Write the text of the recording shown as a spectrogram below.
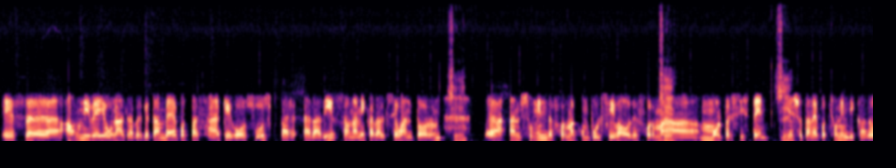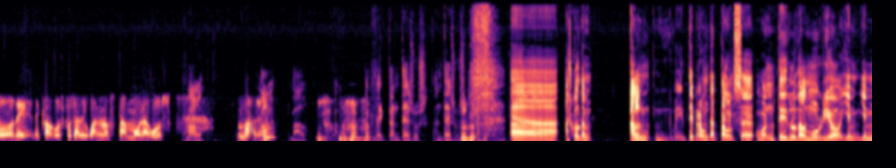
és eh, a un nivell o un altre, perquè també pot passar que gossos, per evadir-se una mica del seu entorn, sí. eh, ensumin de forma compulsiva o de forma sí. molt persistent. Sí. I això també pot ser un indicador de, de que el gos, pues, a l'igual, no està molt a gos. Val. Vale. Val, val, val. Perfecte, entesos, entesos. Uh, escolta'm, el, T'he preguntat pels... Eh, bueno, t'he dit lo del morrió i hem, i hem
